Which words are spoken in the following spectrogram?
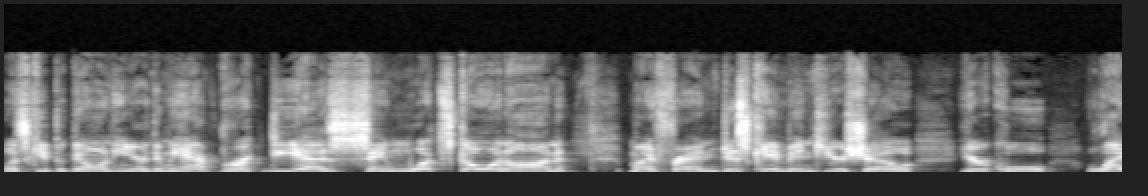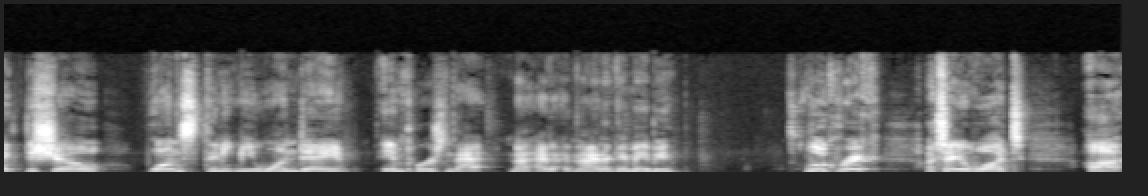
Let's keep it going here. Then we have Rick Diaz saying, What's going on? My friend just came into your show. You're cool. Like the show. Wants to meet me one day in person at, at a Niner game, maybe. Look, Rick, I'll tell you what. Uh,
